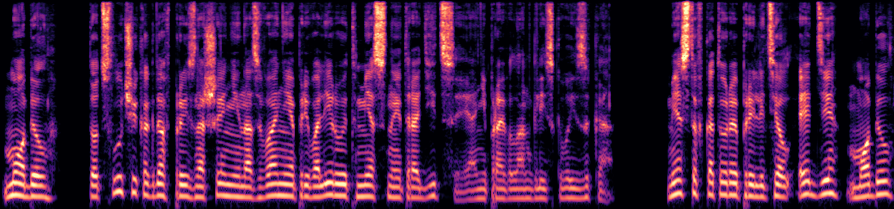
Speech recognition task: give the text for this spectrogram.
Мобил тот случай, когда в произношении названия превалируют местные традиции, а не правила английского языка. Место, в которое прилетел Эдди, Мобил,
